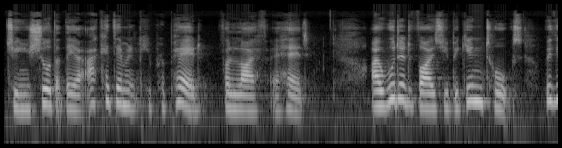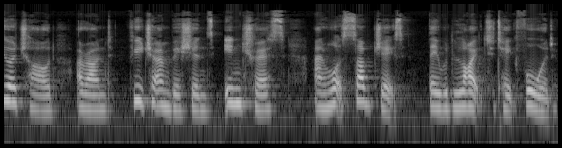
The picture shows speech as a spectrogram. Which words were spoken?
to ensure that they are academically prepared for life ahead. I would advise you begin talks with your child around future ambitions, interests, and what subjects they would like to take forward.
